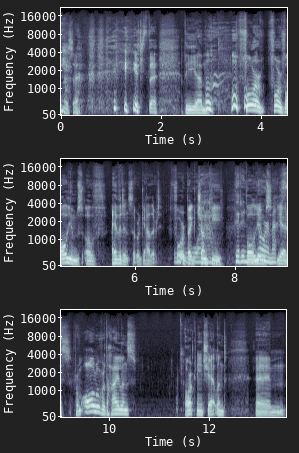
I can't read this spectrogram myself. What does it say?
There's a, here's the the um, four four volumes of evidence that were gathered. Four big Wow. chunky They're volumes. enormous. Yes, from all over the Highlands, Orkney and Shetland, um,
